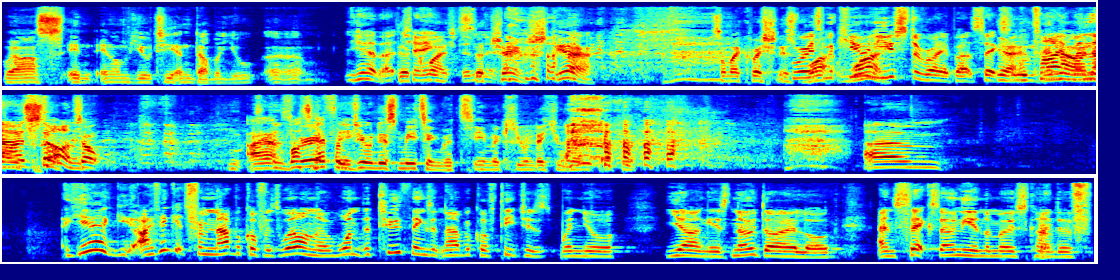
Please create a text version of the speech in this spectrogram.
Whereas in, in on Beauty and NW, um, yeah, that changed. Quite, that it? changed, yeah. so my question is, whereas why, why? used to write about sex yeah, all the time, and, and, now, and now it's gone. So, I, what happened during this meeting with Ian McEwan that you went? um, Yeah, I think it's from Nabokov as well. No, one the two things that Nabokov teaches when you're young is no dialogue and sex only in the most kind of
